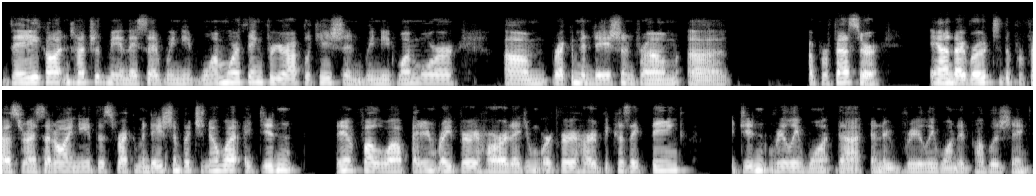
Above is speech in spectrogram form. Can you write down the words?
they got in touch with me and they said, We need one more thing for your application. We need one more um, recommendation from uh, a professor. And I wrote to the professor and I said, oh, I need this recommendation. But you know what? I didn't, I didn't follow up. I didn't write very hard. I didn't work very hard because I think I didn't really want that. And I really wanted publishing.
